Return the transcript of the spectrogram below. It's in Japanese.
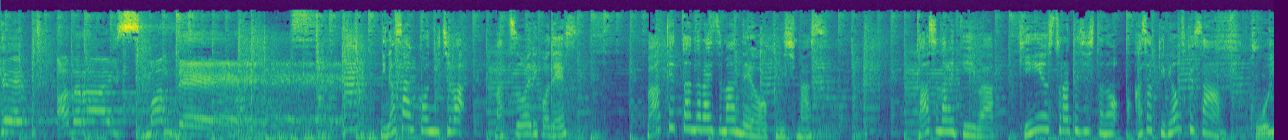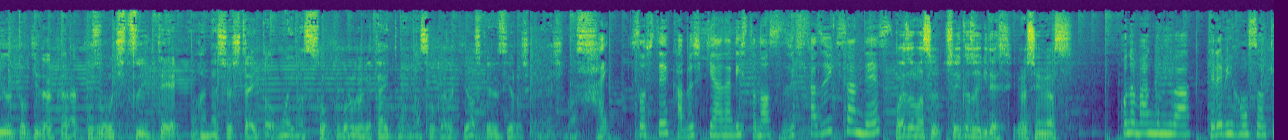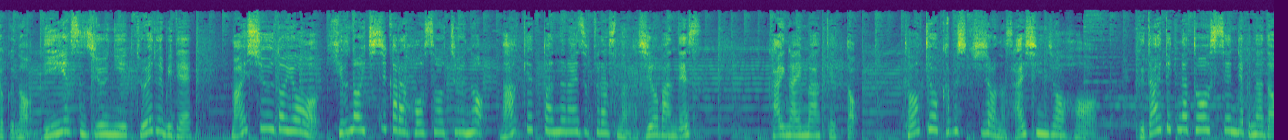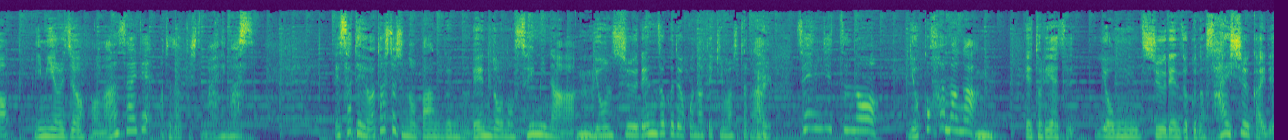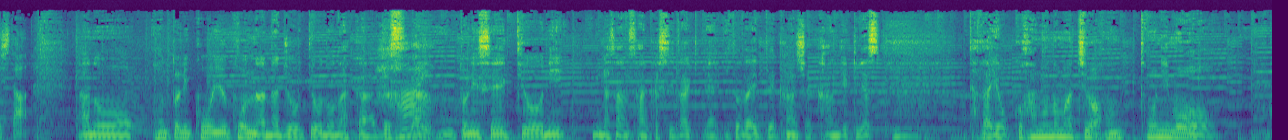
ケットアナライズマンデー皆さんこんにちは。松尾英里子です。マーケットアナライズマンデーをお送りします。パーソナリティは金融ストラテジストの岡崎良介さん。こういう時だからこそ落ち着いてお話をしたいと思います。そう心がけたいと思います。岡崎良介です。よろしくお願いします。はい。そして株式アナリストの鈴木一之さんです。おはようございます。鈴木一之です。よろしくお願いしますこの番組はテレビ放送局の BS1212 で毎週土曜昼の1時から放送中のマーケットアナライズプラスのラジオ版です。海外マーケット、東京株式市場の最新情報、具体的な投資戦略など耳寄り情報満載でお届けしてまいります。えさて私たちの番組の連動のセミナー、うん、4週連続で行ってきましたが、はい、先日の横浜が、うん、えとりあえず4週連続の最終回でした。あの本当にこういう困難な状況の中ですが、はい、本当に盛況に皆さん参加していただきいただいて感謝感激です、うん、ただ横浜の街は本当にもう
